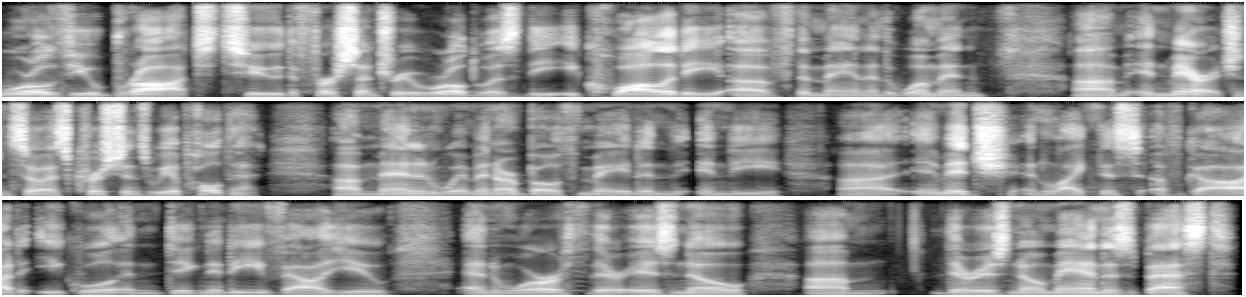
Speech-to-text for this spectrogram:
worldview brought to the first century world was the equality of the man and the woman um, in marriage. And so, as Christians, we uphold that uh, men and women are both made in in the uh, image and likeness of God, equal in dignity, value, and worth. There is no um, there is no man is best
